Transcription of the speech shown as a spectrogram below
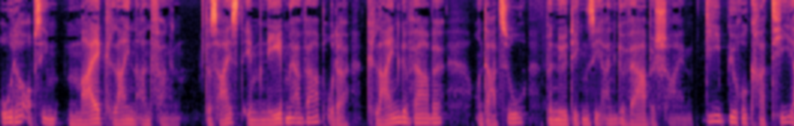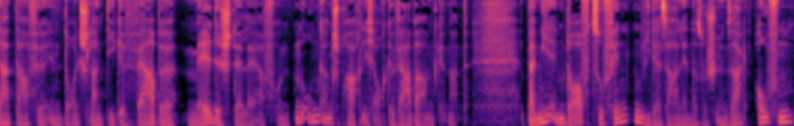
oder ob sie mal klein anfangen. Das heißt im Nebenerwerb oder Kleingewerbe und dazu benötigen sie einen Gewerbeschein. Die Bürokratie hat dafür in Deutschland die Gewerbemeldestelle erfunden, umgangssprachlich auch Gewerbeamt genannt. Bei mir im Dorf zu finden, wie der Saarländer so schön sagt, auf dem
